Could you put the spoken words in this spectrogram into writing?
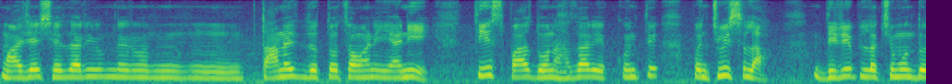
माझे शेजारी तानाजी दत्तो चव्हाण यांनी तीस पाच दोन हजार एकोणतीस पंचवीसला दिलीप लक्ष्मण दो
